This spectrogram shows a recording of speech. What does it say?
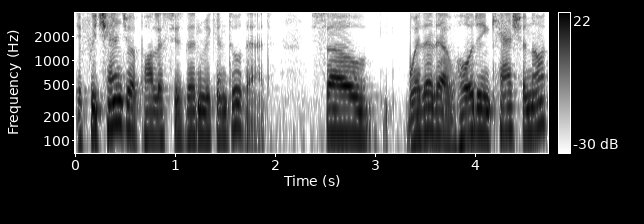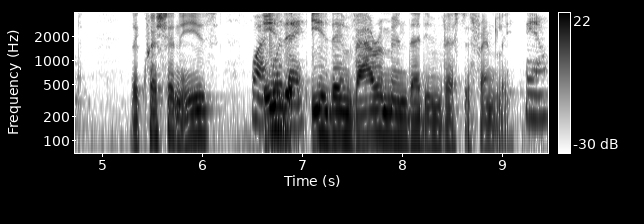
If we change our policies, then we can do that. So whether they're holding cash or not, the question is, Why is the, they? is the environment that investor friendly? Yeah.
